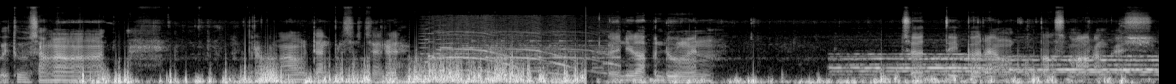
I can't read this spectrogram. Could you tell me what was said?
Itu sangat terkenal dan bersejarah. Nah, inilah bendungan Jati Barang Kota Semarang guys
